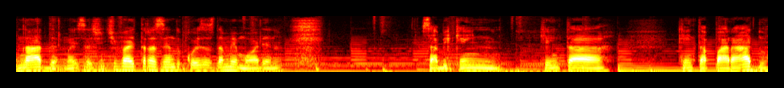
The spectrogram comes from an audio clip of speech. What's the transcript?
nada, mas a gente vai trazendo coisas da memória, né? Sabe quem quem tá quem tá parado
